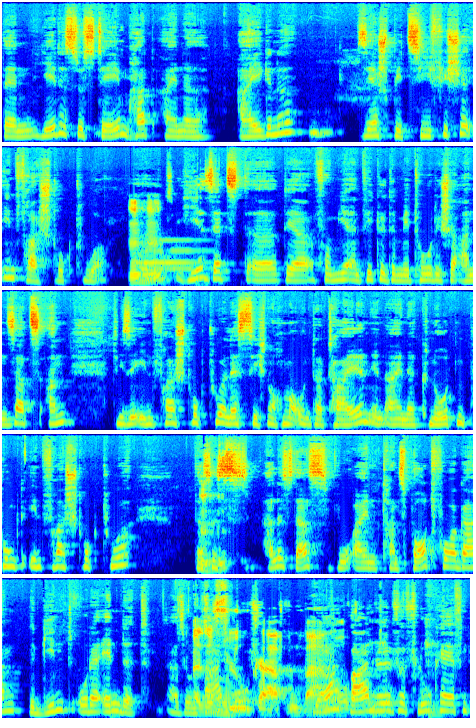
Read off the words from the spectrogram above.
denn jedes System hat eine eigene, sehr spezifische Infrastruktur. Mhm. Und hier setzt äh, der von mir entwickelte methodische Ansatz an. Diese Infrastruktur lässt sich nochmal unterteilen in eine Knotenpunktinfrastruktur. Das mhm. ist alles das, wo ein Transportvorgang beginnt oder endet. Also, also Bahnhof, Flughafen, Bahnhof. Ja, Bahnhöfe, Flughäfen.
